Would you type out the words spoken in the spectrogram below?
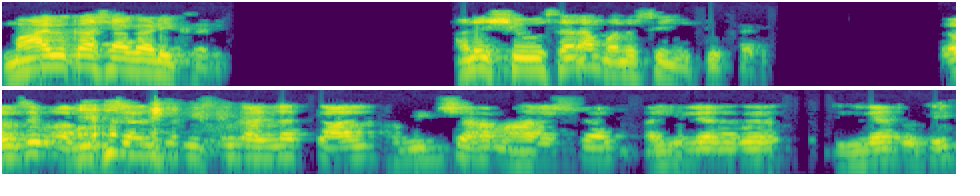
महाविकास आघाडी खरी. आणि शिवसेना मनसे युती खरी. रावसाहेब अमित शहाचा विषय काढला काल. अमित शहा महाराष्ट्रात अहिल्यानगर जिल्ह्यात होते.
